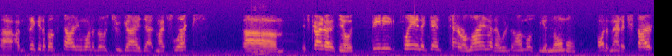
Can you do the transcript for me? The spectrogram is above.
Uh, I'm thinking about starting one of those two guys at my flex. Um, It's kind of, you know, Beanie playing against Carolina, that would almost be a normal automatic start.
